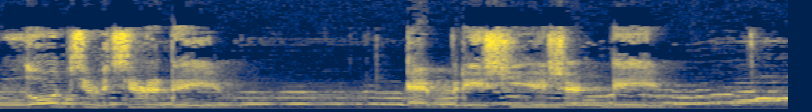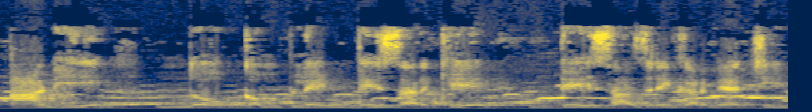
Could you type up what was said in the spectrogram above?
नो चिडचिड डे एप्रिशिएशन डे आणि नो कंप्लेंट डे सारखे डे साजरे करण्याची.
